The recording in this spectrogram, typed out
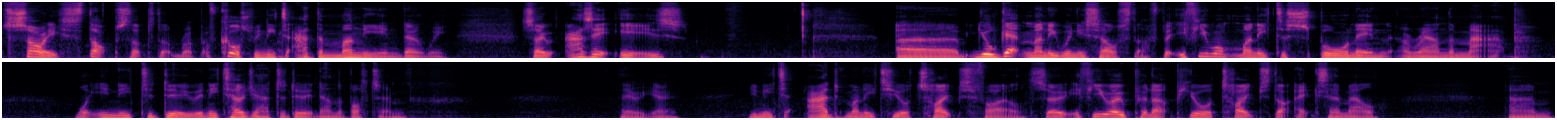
sorry. Stop. Stop. Stop. Rob. Of course, we need to add the money in, don't we? So as it is, uh, you'll get money when you sell stuff. But if you want money to spawn in around the map, what you need to do, and he tells you how to do it down the bottom. There we go you need to add money to your types file. So if you open up your types.xml um,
